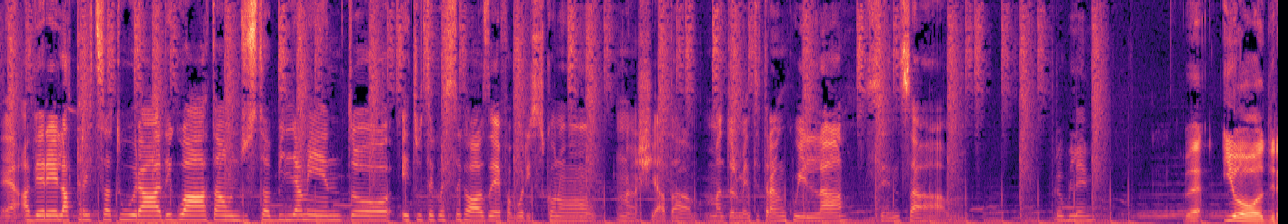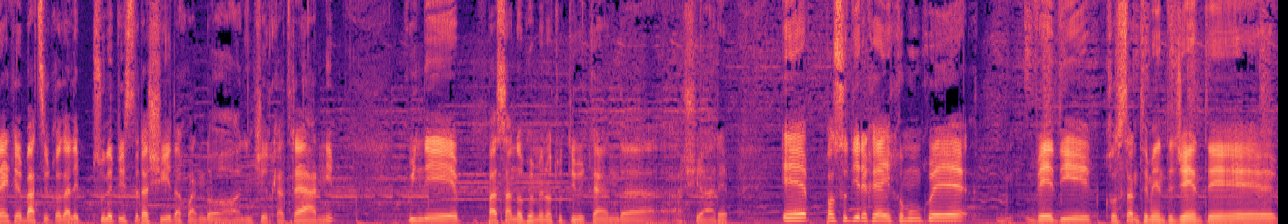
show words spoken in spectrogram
eh, avere l'attrezzatura adeguata, un giusto abbigliamento e tutte queste cose favoriscono una sciata maggiormente tranquilla senza mm, problemi. Beh, io direi che bazzico dalle- sulle piste da sci da quando ho all'incirca tre anni, quindi passando più o meno tutti i weekend eh, a sciare. E posso dire che comunque mh, vedi costantemente gente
